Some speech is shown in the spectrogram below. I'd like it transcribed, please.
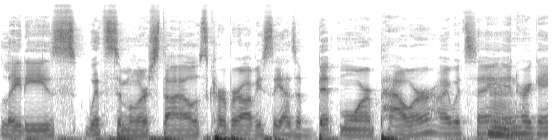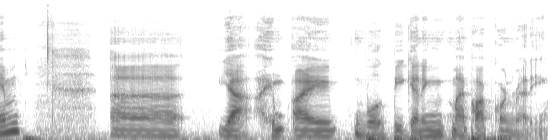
ladies with similar styles. Kerber obviously has a bit more power, I would say, in her game. Uh, yeah, I, I will be getting my popcorn ready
